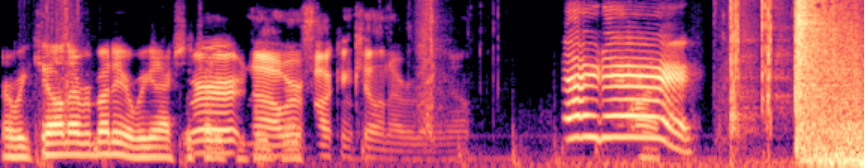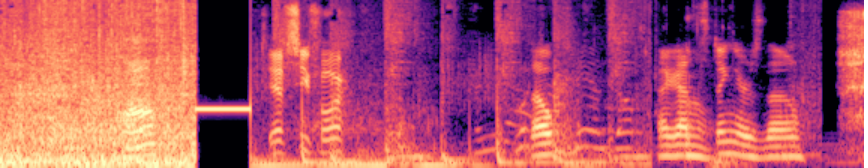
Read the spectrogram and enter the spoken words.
Are we killing everybody, or are we gonna actually? try We're no, we're this? fucking killing everybody now. Murder! Do you have C4? Nope. I got oh. stingers though.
